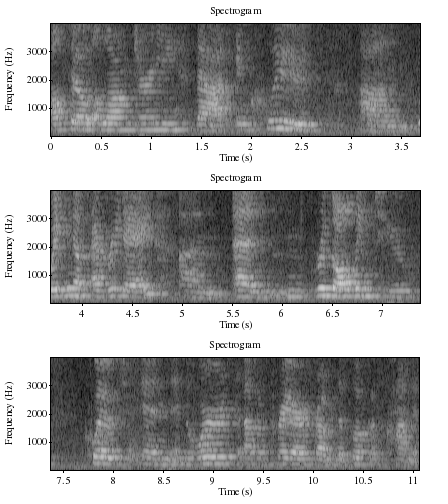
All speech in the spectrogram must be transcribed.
also a long journey that includes um, waking up every day um, and resolving to quote in, in the words of a prayer from the Book of Common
